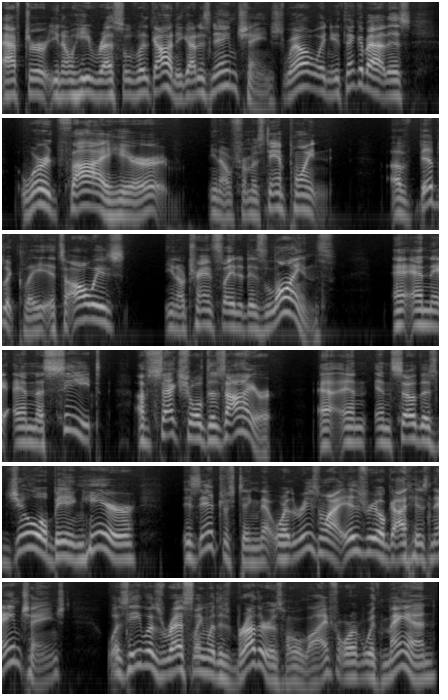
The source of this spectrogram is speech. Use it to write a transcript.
after, you know, he wrestled with God. He got his name changed. Well, when you think about this word thigh here, you know, from a standpoint of biblically, it's always, you know, translated as loins and, and the, and the seat of sexual desire. And, and so this jewel being here is interesting that where the reason why Israel got his name changed was he was wrestling with his brother his whole life or with man.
